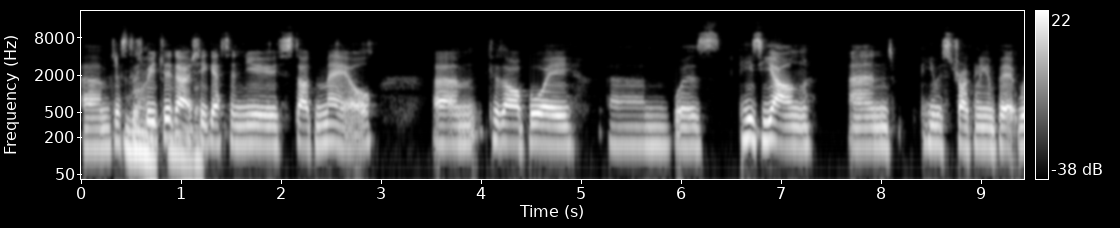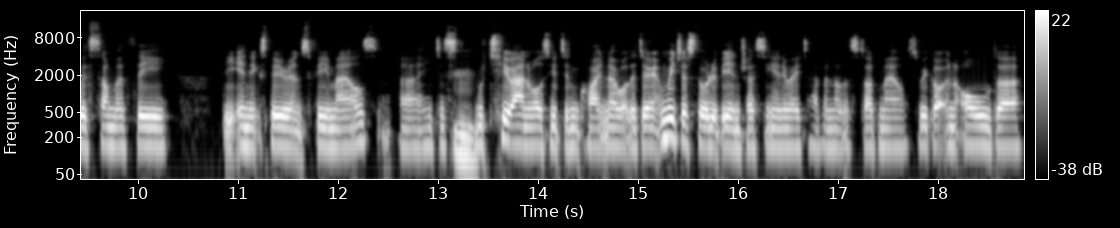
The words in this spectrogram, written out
um, just because right, we did actually get a new stud male, because um, our boy um, was, he's young and he was struggling a bit with some of the the inexperienced females. Uh, he just mm. were two animals who didn't quite know what they're doing, and we just thought it'd be interesting anyway to have another stud male. So we got an older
